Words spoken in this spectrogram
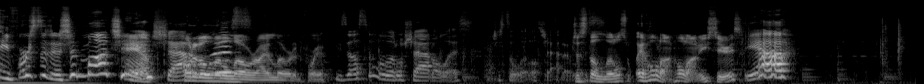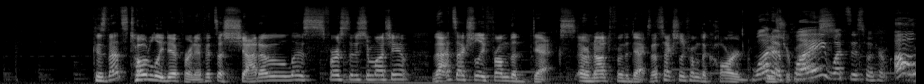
Yay! First edition Machamp! And Hold it a little lower. I lowered it for you. He's also a little shadowless. Just a little shadowless. Just a little. Wait, hold on, hold on. Are you serious? Yeah. Because that's totally different. If it's a shadowless first edition Machamp, that's actually from the decks. Or not from the decks. That's actually from the card Want to play? packs. What's this one from? Oh,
